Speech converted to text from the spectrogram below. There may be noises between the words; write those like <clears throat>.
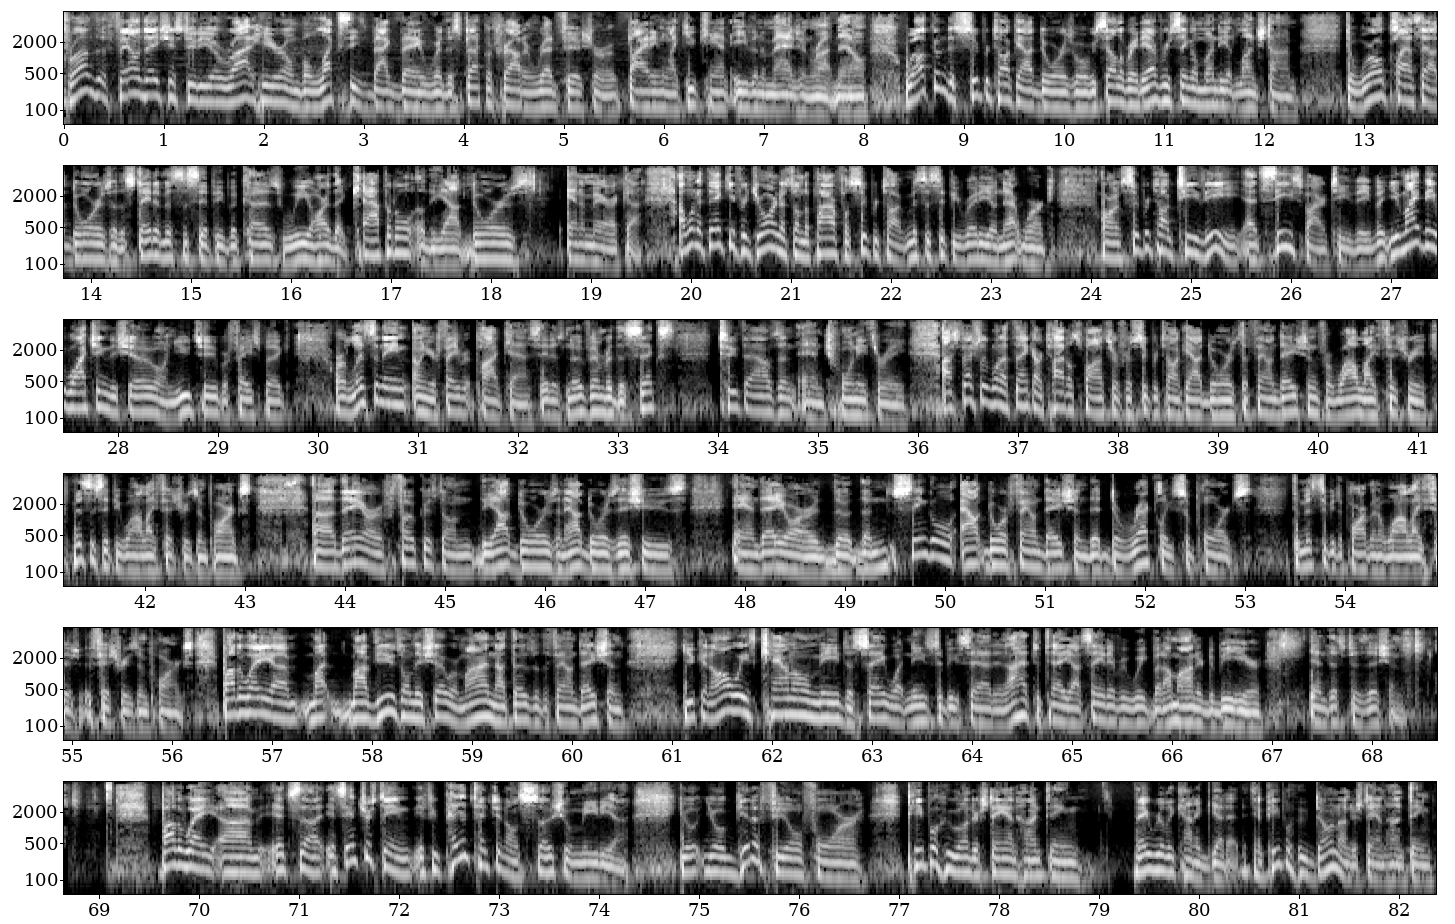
From the Foundation Studio right here on Biloxi's Back Bay where the speckled trout and redfish are biting like you can't even imagine right now. Welcome to Super Talk Outdoors where we celebrate every single Monday at lunchtime. The world-class outdoors of the state of Mississippi because we are the capital of the outdoors in America. I want to thank you for joining us on the powerful Super Talk Mississippi Radio Network or on Super Talk TV at C Spire TV. But you might be watching the show on YouTube or Facebook or listening on your favorite podcast. It is November the 6th, 2023. I especially want to thank our title sponsor for Super Talk Outdoors, the Foundation for Wildlife Fishery, Mississippi Wildlife Fisheries and Parks. Uh, they are focused on the outdoors and outdoors issues, and they are the, the single outdoor foundation that directly supports the Mississippi Department of Wildlife Fish, Fisheries and Parks. By the way, um, my, my views on this show are mine, not those of the foundation. You can always count on me to say what needs to be said. And I have to tell you, I say it every week, but I'm honored to be here in this position. By the way, um, it's uh, it's interesting if you pay attention on social media, you'll you'll get a feel for people who understand hunting. They really kind of get it, and people who don't understand hunting.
